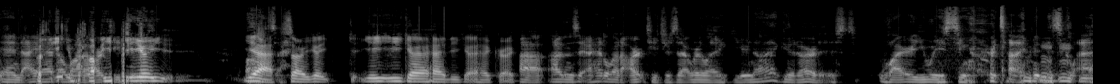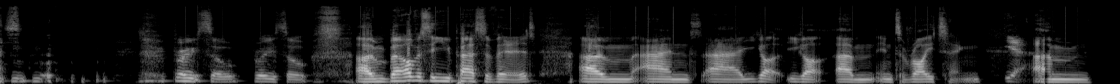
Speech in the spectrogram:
and i But had a lot of art you- teachers you- you- Oh, yeah. sorry. Sorry. You, you go ahead. You go ahead, Greg. uh, I was gonna say I had a lot of art teachers that were like, "You're not a good artist. Why are you wasting our time in this class?" brutal, brutal. Um, but obviously you persevered, um, and uh, you got you got um, into writing. yeah, Um,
